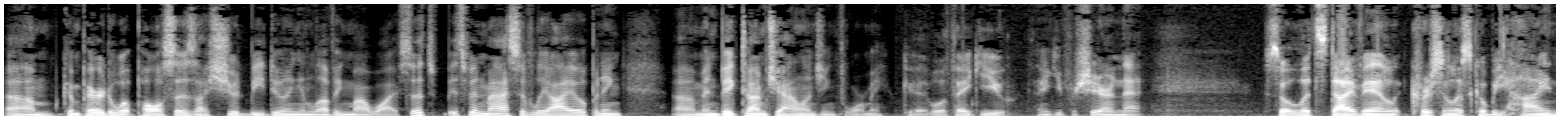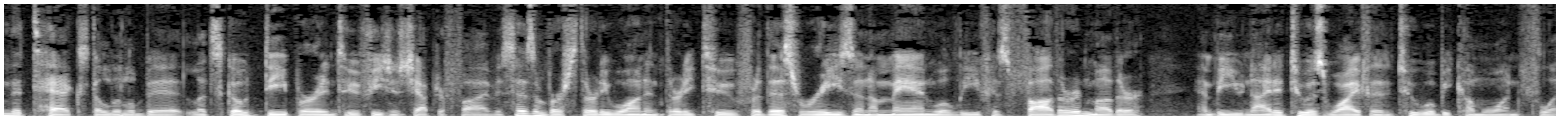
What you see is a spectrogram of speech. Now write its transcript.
um, compared to what Paul says I should be doing in loving my wife. So it's, it's been massively eye opening, um, and big time challenging for me. Good. Well, thank you. Thank you for sharing that. So let's dive in. Christian, let's go behind the text a little bit. Let's go deeper into Ephesians chapter 5. It says in verse 31 and 32 For this reason, a man will leave his father and mother and be united to his wife, and the two will become one, fle-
